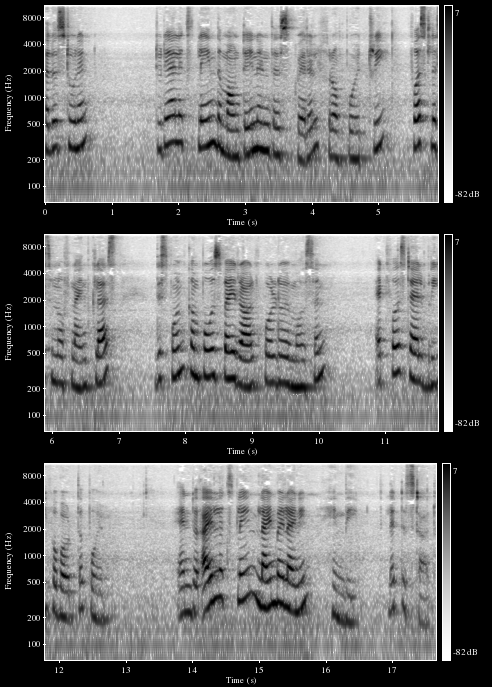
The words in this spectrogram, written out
Hello student. Today I'll explain the mountain and the squirrel from poetry, first lesson of 9th class. This poem composed by Ralph Waldo Emerson. At first I'll brief about the poem and I'll explain line by line in Hindi. Let's start.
